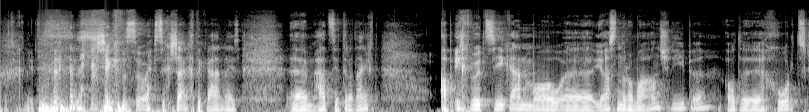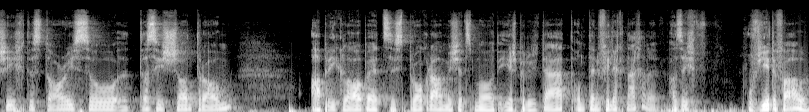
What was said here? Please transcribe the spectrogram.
natürlich nicht. Ich schicke dir so eins, ich schenke dir gerne eins. Ähm, hätte es nicht daran gedacht. Aber ich würde sehr gerne mal äh, ja, einen Roman schreiben oder Kurzgeschichten, Stories so. Das ist schon ein Traum. Aber ich glaube, jetzt das Programm ist jetzt mal die erste Priorität und dann vielleicht nachher. Also ich, auf jeden Fall.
